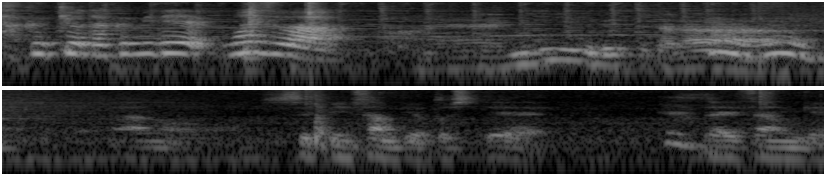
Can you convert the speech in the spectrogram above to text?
卓球匠で、まずは。これ M リーグ出てたら、うんうん。あのすっぴん3票としてうん大三元で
